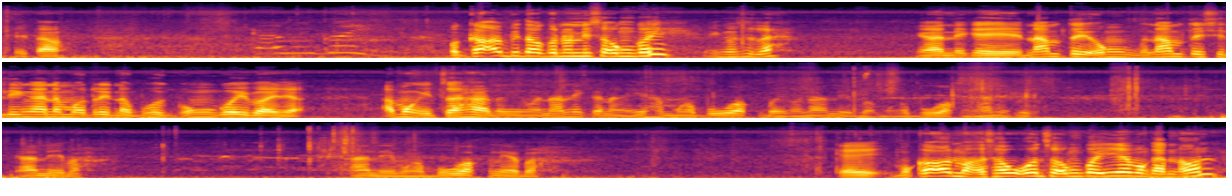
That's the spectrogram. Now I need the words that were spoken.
Ikaw bitaw ko nun ni sa unggoy, ingon sila. Ngani kay namtoy ung namtoy silingan na mo rin nabuhig unggoy ba niya. Among itsahan ng nani kanang ihang mga buwak ba ingon nani ba mga buwak ngani ba. Ngani ba. Ani mga buwak niya ba. Kay mukaon mga sawon sa unggoy iya makanon.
